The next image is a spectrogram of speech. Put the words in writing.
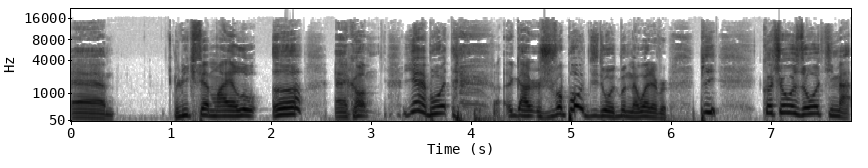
Euh, lui qui fait Milo, euh, euh comme, il y a un bout, je vais pas dire d'autres bouts, mais whatever. Puis, quelque chose d'autre qui m'a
